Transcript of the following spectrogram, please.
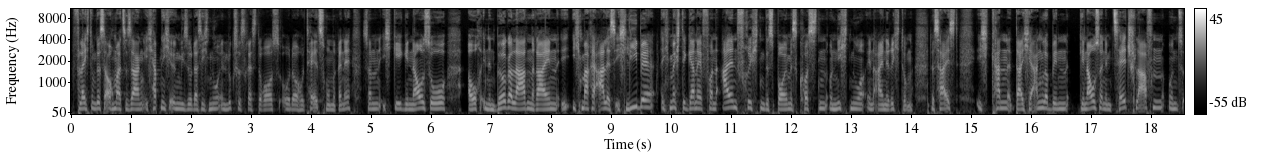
vielleicht um das auch mal zu sagen, ich habe nicht irgendwie so, dass ich nur in Luxusrestaurants oder Hotels rumrenne, sondern ich gehe genauso auch in den Burgerladen rein. Ich mache alles. Ich liebe, ich möchte gerne von allen Früchten des Bäumes kosten und nicht nur in eine Richtung. Das heißt, ich kann, da ich ja Angler bin, genauso in einem Zelt schlafen und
